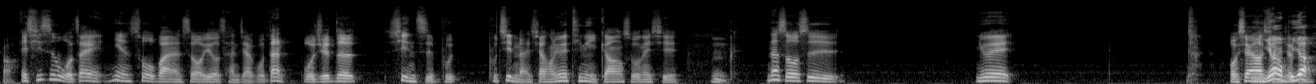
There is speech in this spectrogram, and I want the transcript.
啊，哎，其实我在念硕班的时候也有参加过，但我觉得性质不不尽然相同，因为听你刚刚说那些，嗯，那时候是因为。我现在要你要不要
